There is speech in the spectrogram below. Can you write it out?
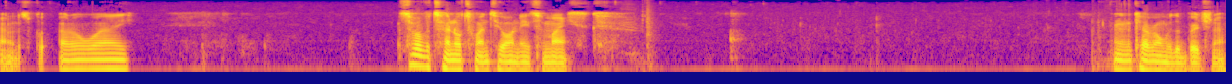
Okay, let's put that away. So over 10 or 20 I need to make. I'm going to carry on with the bridge now.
